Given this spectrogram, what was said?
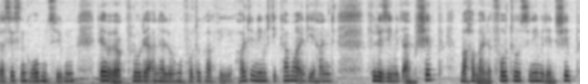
Das ist in groben Zügen der Workflow der analogen Fotografie. Heute nehme ich die Kamera in die Hand, fülle sie mit einem Chip, mache meine Fotos, nehme den Chip,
